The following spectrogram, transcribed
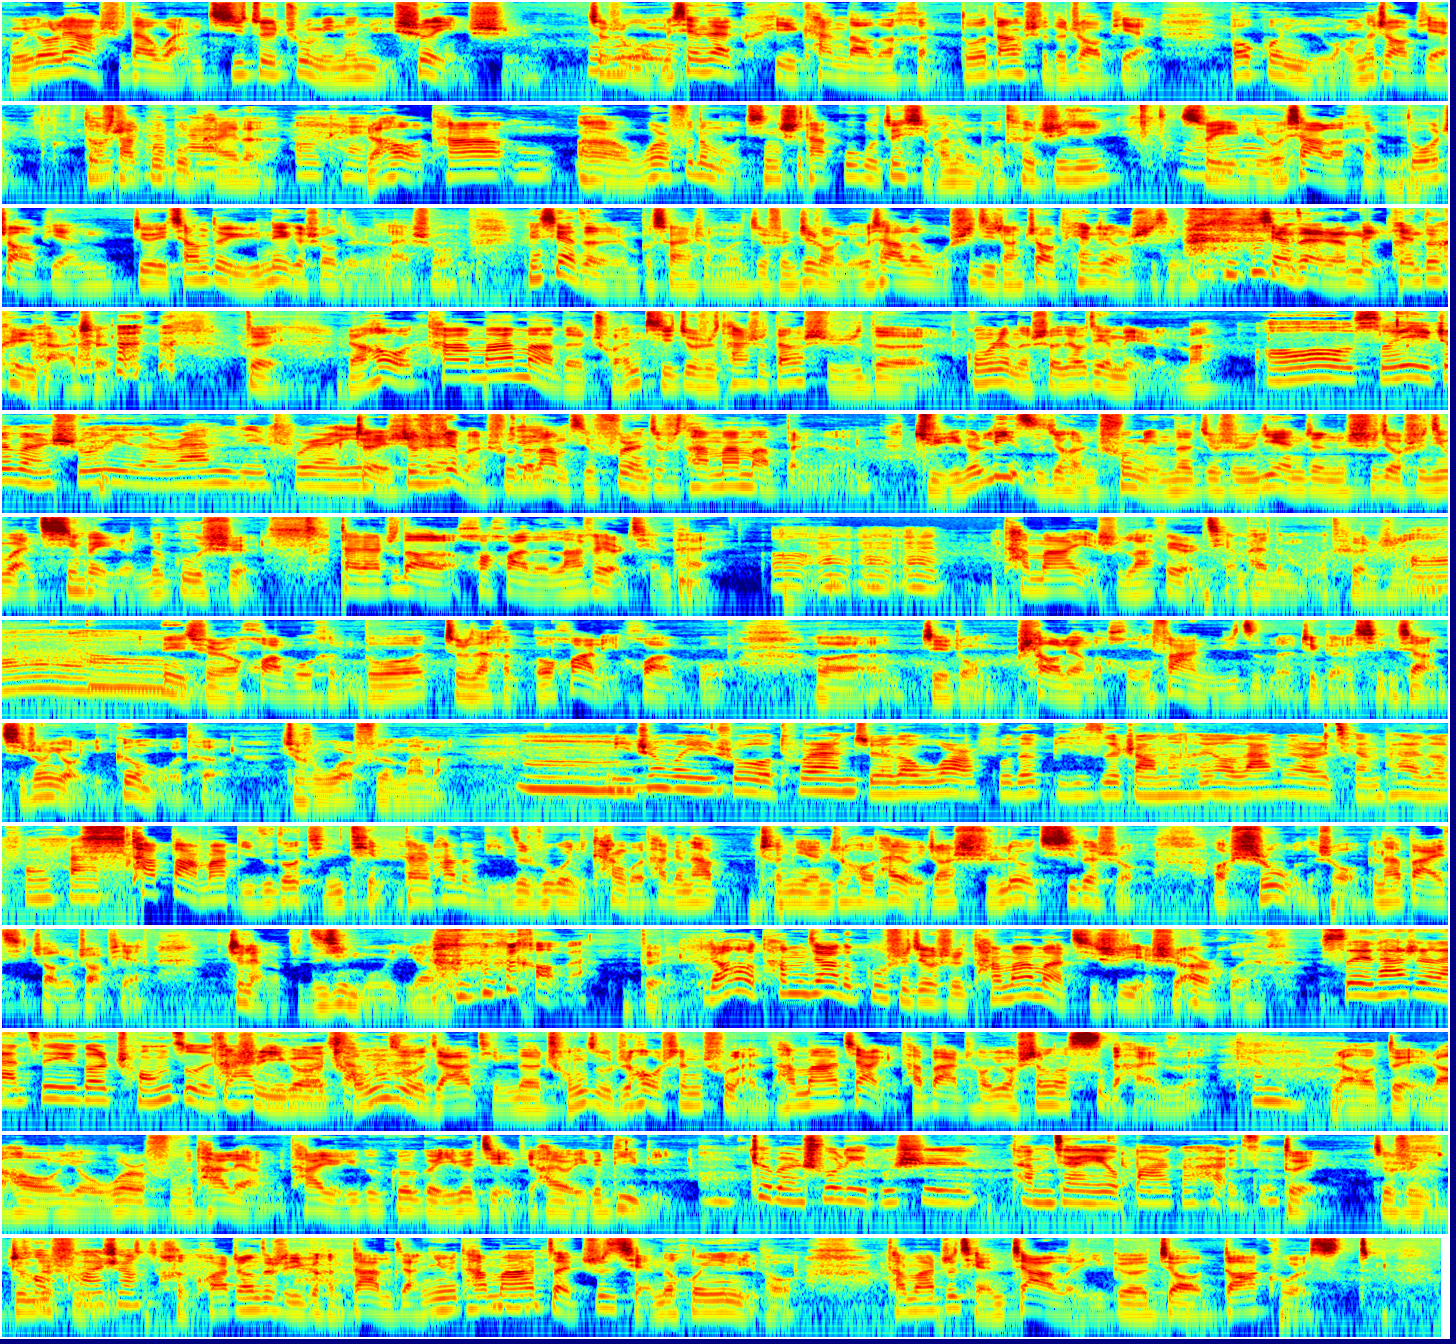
维多利亚时代晚期最著名的女摄影师，就是我们现在可以看到的很多当时的照片，包括女王的照片，都是他姑姑拍的。OK，然后他呃，伍尔夫的母亲是他姑姑最喜欢的模特之一，所以留下了很多照片。对，相对于那个时候的人来说，跟现在的人不算什么，就是这种留下了五十几张照片这种事情，现在人每天都可以达成。对，然后他妈妈的传奇就是她是当时的公认的社交界美人嘛。哦，所以这本书里的 Ramsey 夫人也对，就是这本书的拉姆齐夫人就是他妈妈本人。举一个例子就很出名的，就是验证十九世纪晚期美人的故事。大家知道了画画的拉斐尔前派，嗯嗯嗯嗯，他妈也是拉斐尔前派的模特之一。哦，那群人画过很多，就是在很多画里画过，呃，这种漂亮的红发女子的这个形象。其中有一个模特就是沃尔夫的妈妈，嗯，你这么一说，我突然觉得沃尔夫的鼻子长得很有拉斐尔前派的风范。他爸妈鼻子都挺挺，但是他的鼻子，如果你看过他跟他成年之后，他有一张十六七的时候，哦，十五的时候跟他爸一起照的照片，这两个鼻子一模一样。好吧，对，然后他们家的故事就是他妈妈其实也是二婚，所以他是来自一个重组家庭的她是一个重组。家庭的，重组之后生出来的。他妈嫁给他爸之后又生了四个孩子，天哪！然后对，然后有沃尔夫，他两他有一个哥哥一个姐姐，还有一个弟弟。这本书里不是他们家也有八个孩子？对，就是你真的是夸张很夸张，这是一个很大的家庭，因为他妈在之前的婚姻里头，他妈之前嫁了一个叫 Darkworth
